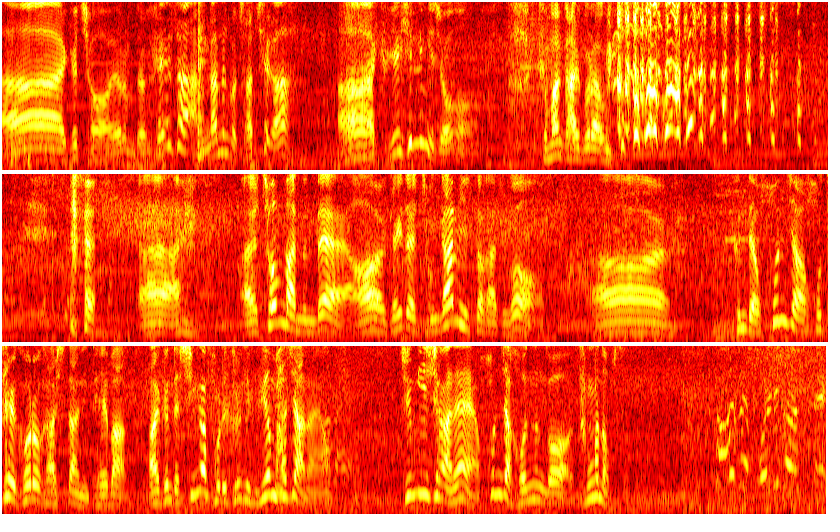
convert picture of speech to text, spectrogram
아, 그렇죠. 여러분들 회사 안 가는 것 자체가 아, 그게 힐링이죠. 아, 그만 갈구라고요. 아, 아, 처음 봤는데 아, 굉장히 정감이 있어가지고 아, 근데 혼자 호텔 걸어 가시다니 대박. 아, 근데 싱가포르이 그렇게 위험하지 않아요. 맞아요. 지금 이 시간에 혼자 걷는 거 상관없어. 처음에 멀리 들었을 때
